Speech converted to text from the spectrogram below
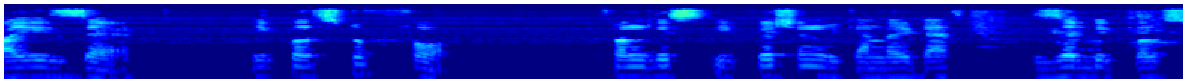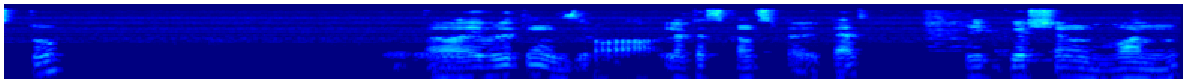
5z equals to 4 from this equation we can write as z equals to uh, everything is 0 let us consider it as equation 1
